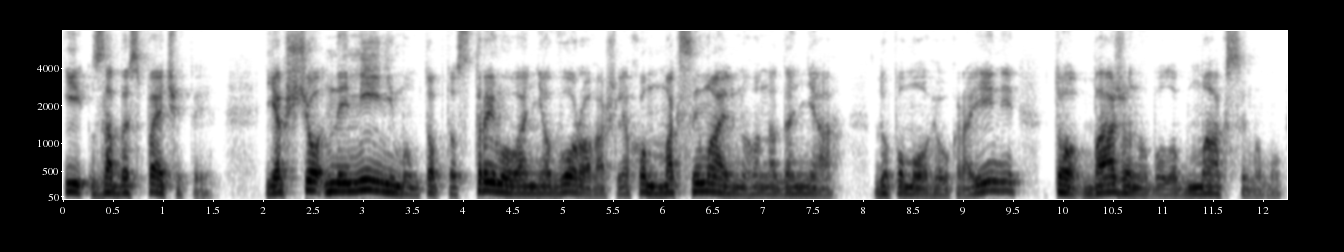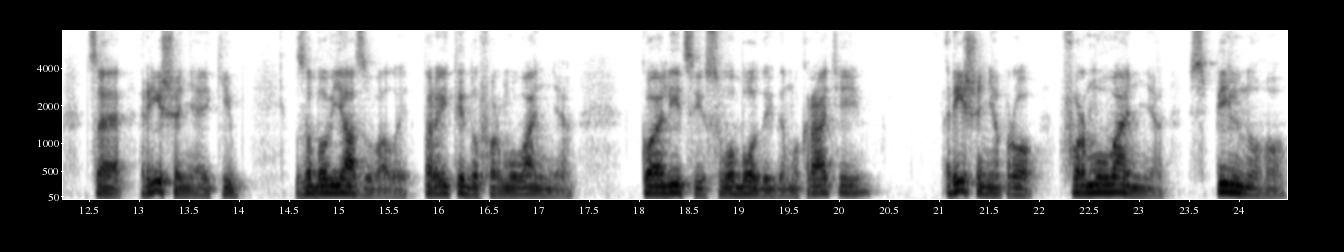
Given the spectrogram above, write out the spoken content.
і забезпечити якщо не мінімум, тобто стримування ворога шляхом максимального надання допомоги Україні, то бажано було б максимуму. Це рішення, які б зобов'язували перейти до формування коаліції свободи і демократії, рішення про формування спільного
